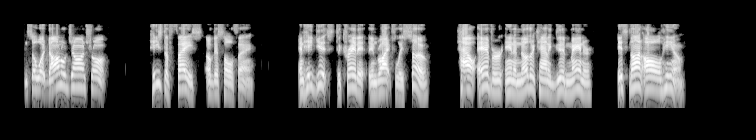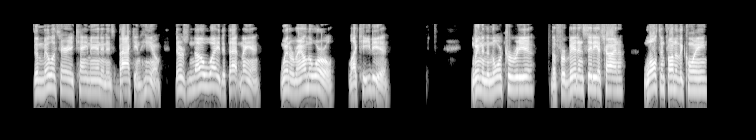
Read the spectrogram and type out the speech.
And so, what Donald John Trump, he's the face of this whole thing. And he gets the credit, and rightfully so. However, in another kind of good manner, it's not all him. The military came in and is backing him. There's no way that that man went around the world like he did, went into North Korea, the forbidden city of China, walked in front of the queen.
